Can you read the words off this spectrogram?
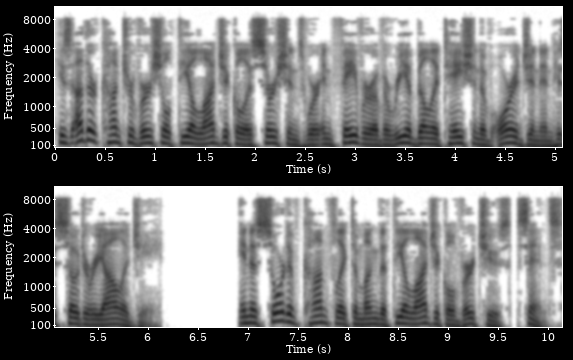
His other controversial theological assertions were in favor of a rehabilitation of Origen and his soteriology. In a sort of conflict among the theological virtues, since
